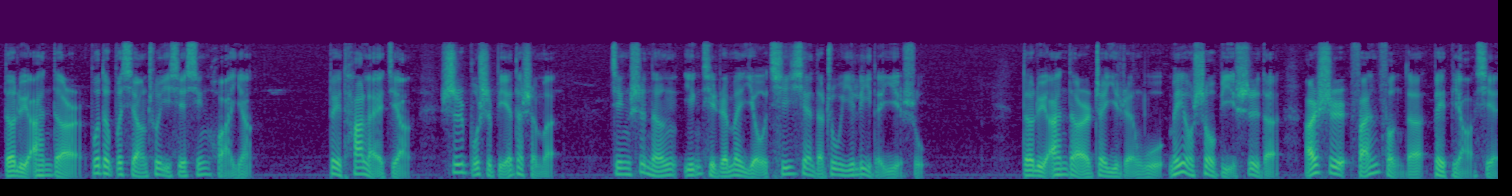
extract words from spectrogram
德吕安德尔不得不想出一些新花样。对他来讲，诗不是别的什么。仅是能引起人们有期限的注意力的艺术。德吕安德尔这一人物没有受鄙视的，而是反讽的被表现。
